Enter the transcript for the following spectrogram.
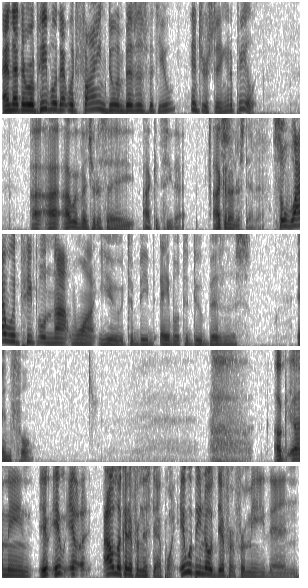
and that there were people that would find doing business with you interesting and appealing. I, I, would venture to say I could see that. I could understand that. So why would people not want you to be able to do business in full? Okay, I mean, it, it, it, I'll look at it from this standpoint. It would be no different for me than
